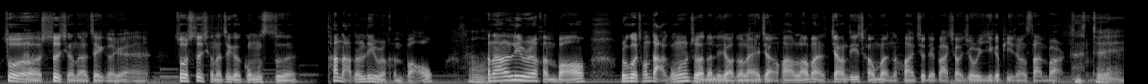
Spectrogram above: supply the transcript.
做事情的这个人，做事情的这个公司，他拿的利润很薄，嗯他拿的利润很薄。如果从打工者的角度来讲的话，老板降低成本的话，就得把小舅一个劈成三半儿。对，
